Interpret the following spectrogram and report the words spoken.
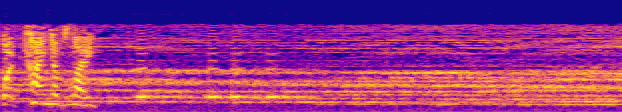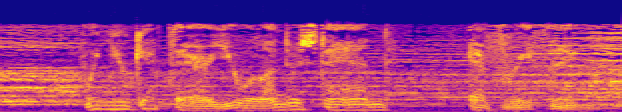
What kind of light? When you get there, you will understand everything.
